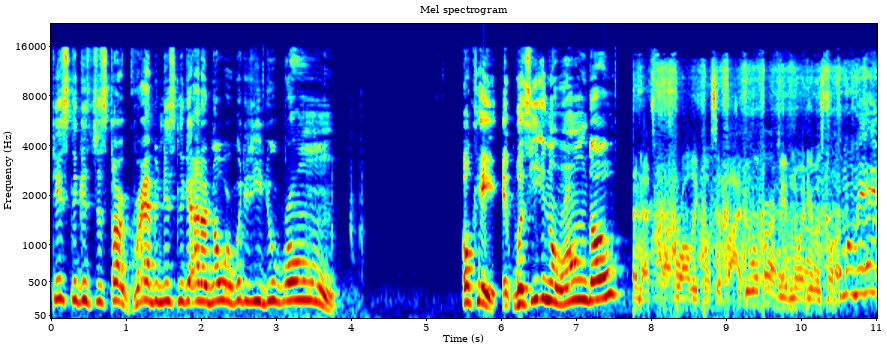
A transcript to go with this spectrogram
This nigga just start grabbing this nigga out of nowhere. What did he do wrong? Okay, it, was he in the wrong though? And that's probably close to five. People in the car, we have no idea what's going on. Come on, man.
